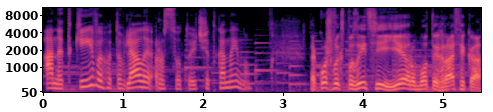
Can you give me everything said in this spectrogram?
а нитки виготовляли розсотуючи тканину. Також в експозиції є роботи графіка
